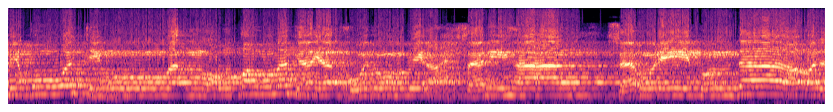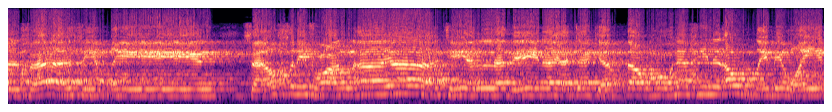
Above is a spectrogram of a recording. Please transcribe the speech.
بقوة وأمر قومك يأخذوا بأحسنها. سأريكم دار الفاسقين سأصرف عن آياتي الذين يتكبرون في الأرض بغير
